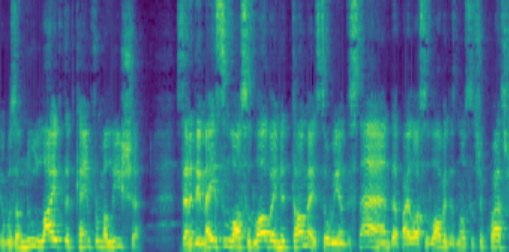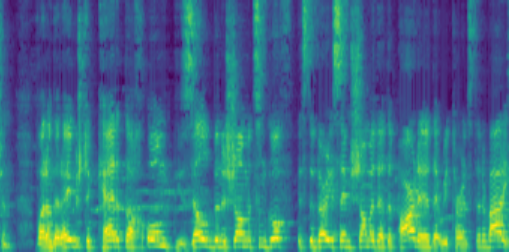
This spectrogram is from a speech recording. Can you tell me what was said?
It was a new life that came from Elisha. So we understand that by of love there's no such a question. It's the very same shama that departed that returns to the body.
